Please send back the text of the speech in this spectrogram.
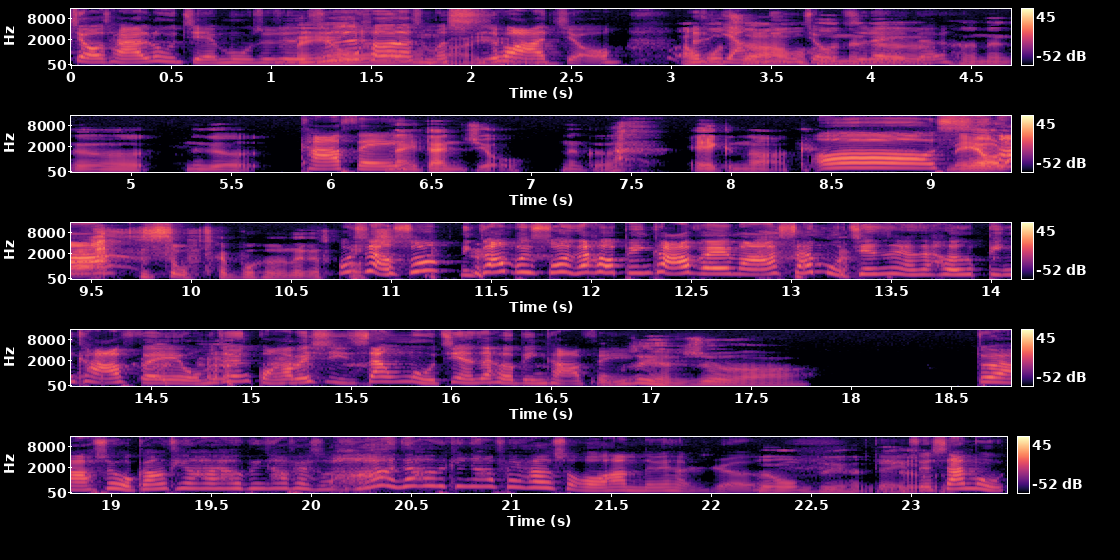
酒才来录节目，是不是？没有就是喝了什么石化酒、啊，还是我知道阳明酒我喝那之类的个喝那个那个咖啡？奶蛋酒，那个 eggnog 哦，没有啦，是我才不喝那个。我想说，你刚刚不是说你在喝冰咖啡吗？山姆今天竟然在喝冰咖啡，我们这边广告被戏，山姆竟然在喝冰咖啡我们。这里很热啊，对啊，所以我刚刚听到他喝冰咖啡的时候，啊，你在喝冰咖啡？他就说哦，他们那边很热对，。我们这里很对，热所以。山姆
